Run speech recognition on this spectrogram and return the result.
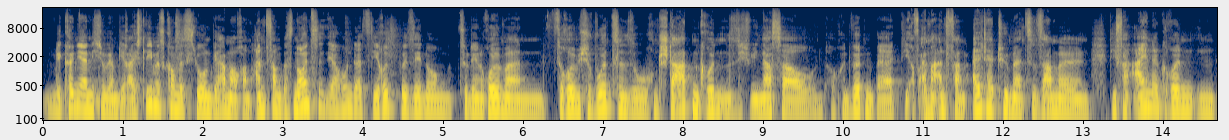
wir können ja nicht nur, wir haben die Reichs-Limes-Kommission, wir haben auch am Anfang des 19. Jahrhunderts die Rückbesinnung zu den Römern, zu römische Wurzeln suchen, Staaten gründen sich wie Nassau und auch in Württemberg, die auf einmal anfangen, Altertümer zu sammeln, die Vereine gründen.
